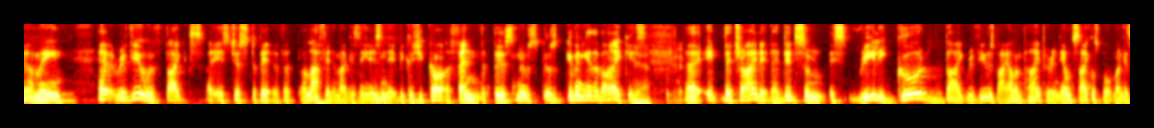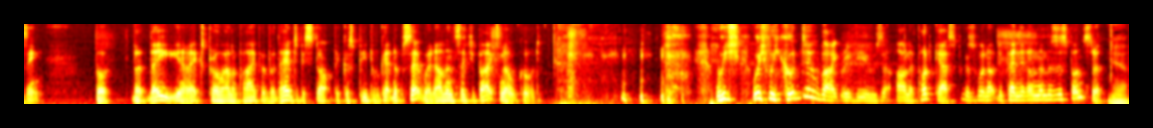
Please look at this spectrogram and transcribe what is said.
I mean a review of bikes is just a bit of a, a, laugh in a magazine isn't it? Because you can't offend the person who's, who's giving you the bike. It's, yeah. uh, it, they tried it. They did some it's really good bike reviews by alan piper in the old cycle sport magazine. But but they, you know, ex-pro Alan Piper, but they had to be stopped because people were getting upset when Alan said your bike's no good. which which we could do bike reviews on a podcast because we're not dependent on them as a sponsor. Yeah.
